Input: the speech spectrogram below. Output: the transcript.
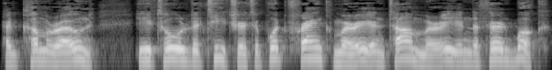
had come around, he told the teacher to put Frank Murray and Tom Murray in the third book.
